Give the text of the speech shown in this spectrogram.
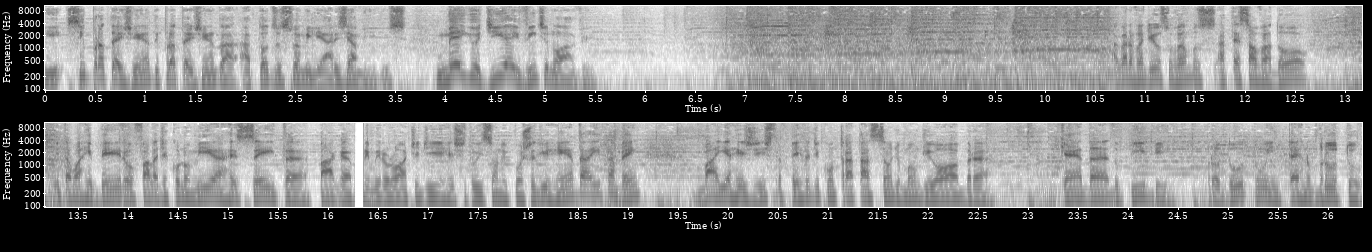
e se protegendo e protegendo a, a todos os familiares e amigos. Meio-dia e 29. Agora, Vandilson, vamos até Salvador. Itauá Ribeiro fala de economia, receita, paga primeiro lote de restituição do imposto de renda e também Bahia registra perda de contratação de mão de obra, queda do PIB, produto interno bruto,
